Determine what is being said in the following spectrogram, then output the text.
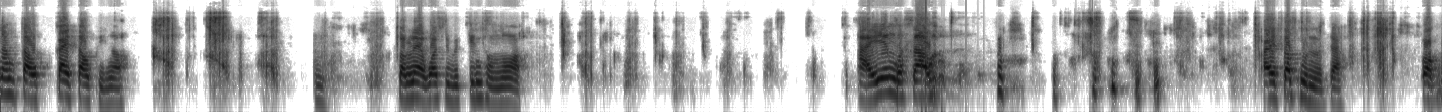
นั่งเตาใกล้เตาผิงเหรออืมตอนแรกว่าจะไปกินของนอกไอยังบ่เศร้า ไอตะพุนเหรอจ้ะออกไป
